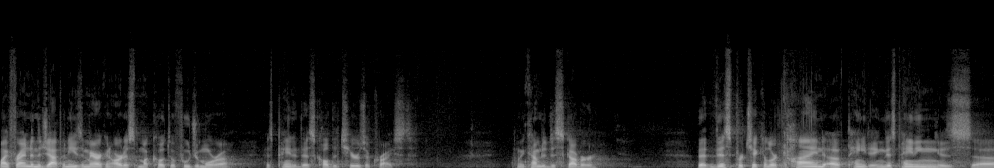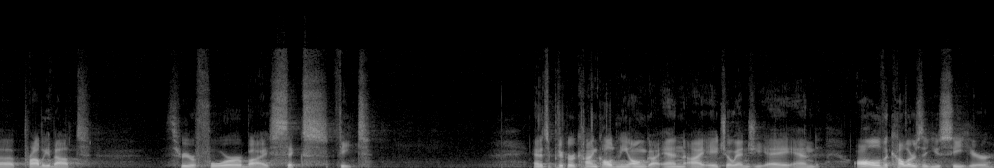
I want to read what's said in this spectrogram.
My friend and the Japanese American artist Makoto Fujimura has painted this called The Tears of Christ. And we come to discover that this particular kind of painting, this painting is uh, probably about three or four by six feet. And it's a particular kind called Nihonga, N I H O N G A. And all the colors that you see here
